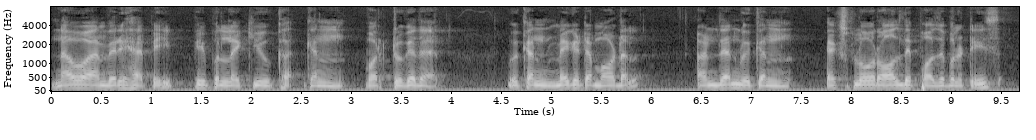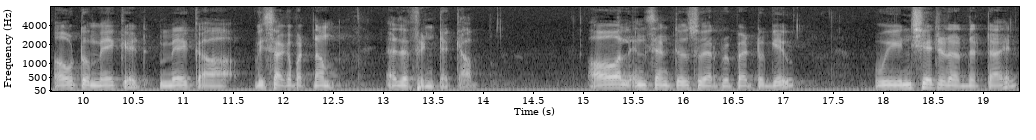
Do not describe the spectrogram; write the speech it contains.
Now I am very happy. People like you ca- can work together. We can make it a model and then we can explore all the possibilities how to make it, make uh, Visakhapatnam as a fintech hub. All incentives we are prepared to give. We initiated at that time.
